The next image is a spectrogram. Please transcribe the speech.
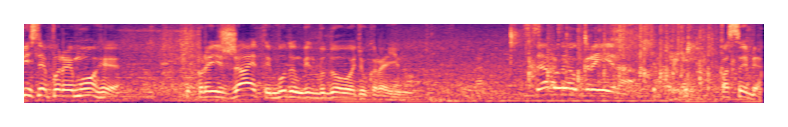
після перемоги приїжджайте і будемо відбудовувати Україну. Це буде Україна. Спасибі.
